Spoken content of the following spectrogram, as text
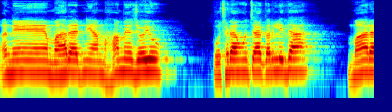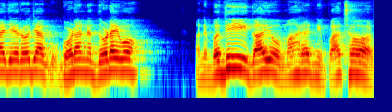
અને મહારાજને આમ સામે જોયું. પૂંછડા ઊંચા કરી લીધા. મહારાજે રોજા ઘોડાને દોડાવ્યો. અને બધી ગાયો મહારાજની પાછળ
